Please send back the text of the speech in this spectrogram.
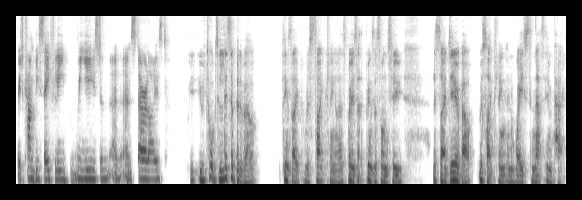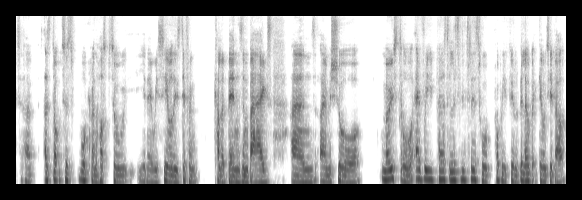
which can be safely reused and, and, and sterilized you talked a little bit about things like recycling and i suppose that brings us on to this idea about recycling and waste and that's impact uh, as doctors walk around the hospital you know we see all these different colored bins and bags and i'm sure most or every person listening to this will probably feel a, bit, a little bit guilty about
